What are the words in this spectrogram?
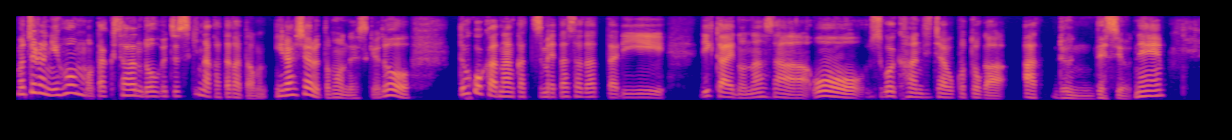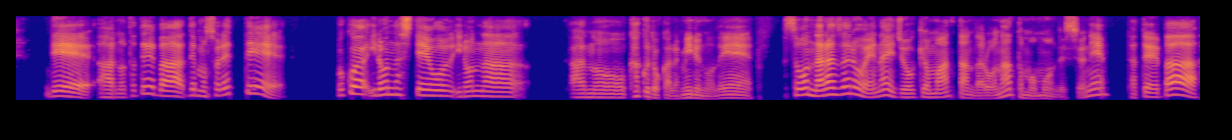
もちろん日本もたくさん動物好きな方々もいらっしゃると思うんですけど、どこかなんか冷たさだったり、理解のなさをすごい感じちゃうことがあるんですよね。で、あの、例えば、でもそれって、僕はいろんな視点をいろんな、あの、角度から見るので、そうならざるを得ない状況もあったんだろうなとも思うんですよね。例えば、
